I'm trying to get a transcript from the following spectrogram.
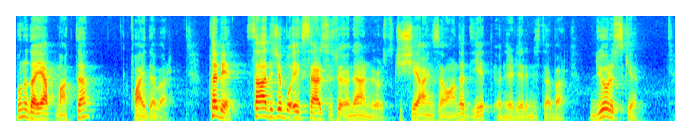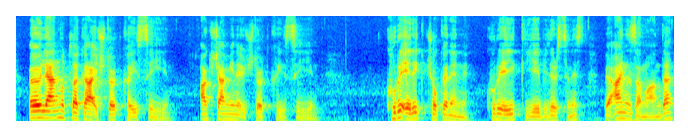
Bunu da yapmakta fayda var. Tabi sadece bu egzersizi önermiyoruz. Kişiye aynı zamanda diyet önerilerimiz de var. Diyoruz ki öğlen mutlaka 3-4 kayısı yiyin. Akşam yine 3-4 kayısı yiyin. Kuru erik çok önemli. Kuru erik yiyebilirsiniz ve aynı zamanda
